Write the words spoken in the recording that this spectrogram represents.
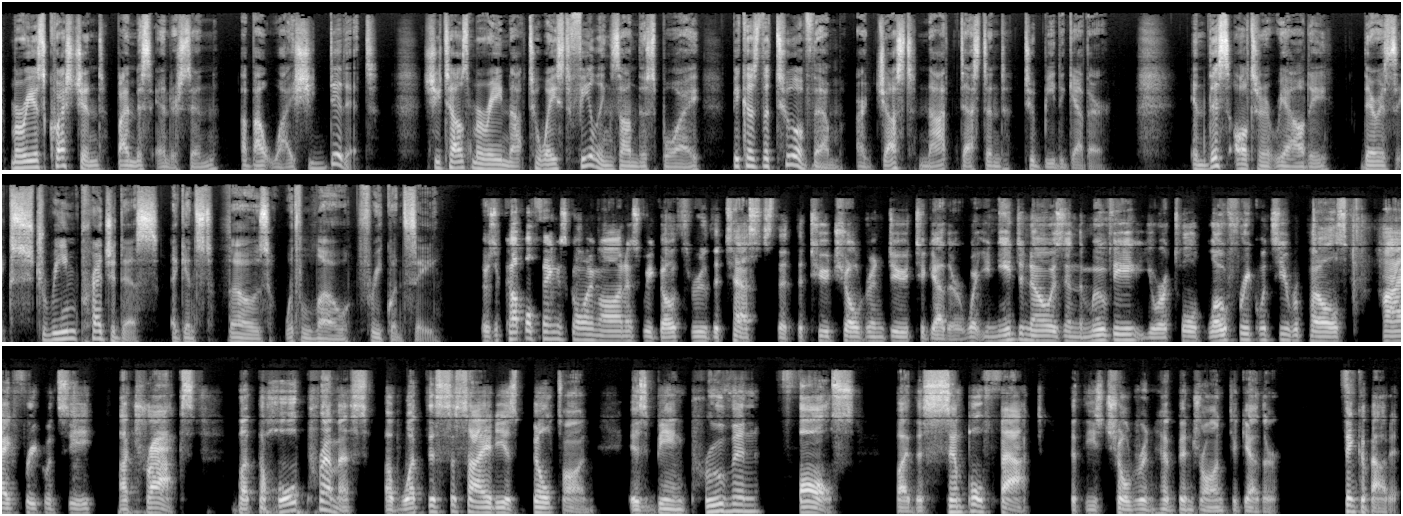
Marie is questioned by Miss Anderson about why she did it. She tells Marie not to waste feelings on this boy because the two of them are just not destined to be together. In this alternate reality, there is extreme prejudice against those with low frequency. There's a couple things going on as we go through the tests that the two children do together. What you need to know is in the movie, you are told low frequency repels, high frequency attracts. But the whole premise of what this society is built on is being proven false by the simple fact that these children have been drawn together. Think about it.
